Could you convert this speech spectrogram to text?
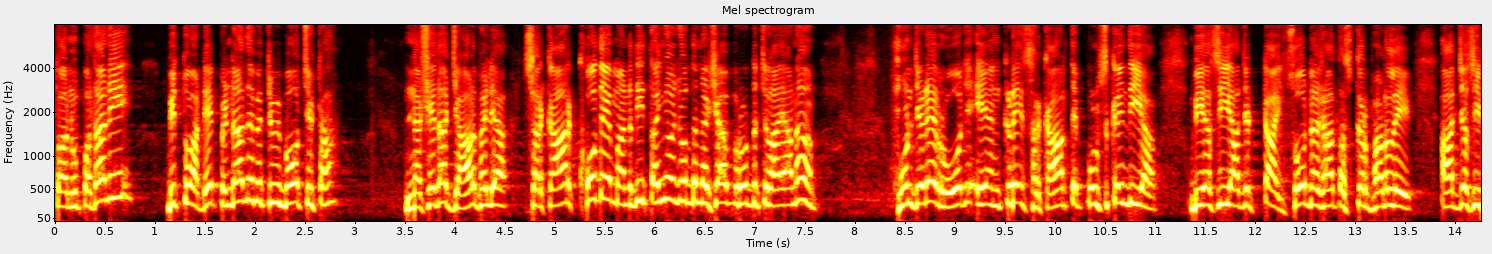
ਤੁਹਾਨੂੰ ਪਤਾ ਨਹੀਂ ਵੀ ਤੁਹਾਡੇ ਪਿੰਡਾਂ ਦੇ ਵਿੱਚ ਵੀ ਬਹੁਤ ਚਿੱਟਾ? ਨਸ਼ੇ ਦਾ ਜਾਲ ਫੈਲਿਆ। ਸਰਕਾਰ ਖੁਦ ਇਹ ਮੰਨਦੀ ਤਾਈਓ ਯੁੱਧ ਨਸ਼ਾ ਵਿਰੁੱਧ ਚਲਾਇਆ ਨਾ ਹੁਣ ਜਿਹੜੇ ਰੋਜ਼ ਇਹ ਅੰਕੜੇ ਸਰਕਾਰ ਤੇ ਪੁਲਿਸ ਕਹਿੰਦੀ ਆ ਵੀ ਅਸੀਂ ਅੱਜ 250 ਨਸ਼ਾ ਤਸਕਰ ਫੜ ਲਏ, ਅੱਜ ਅਸੀਂ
